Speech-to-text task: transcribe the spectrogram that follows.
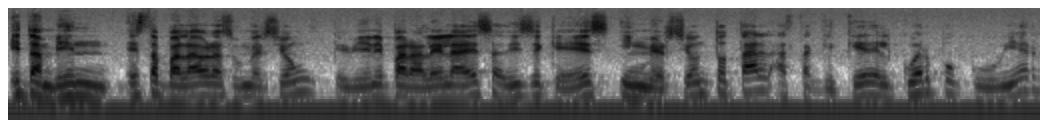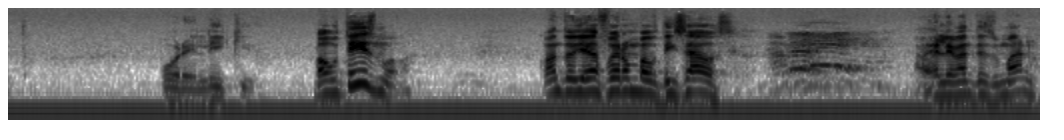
Y también esta palabra sumersión, que viene paralela a esa, dice que es inmersión total hasta que quede el cuerpo cubierto por el líquido. Bautismo. ¿Cuántos ya fueron bautizados? A ver, levante su mano.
